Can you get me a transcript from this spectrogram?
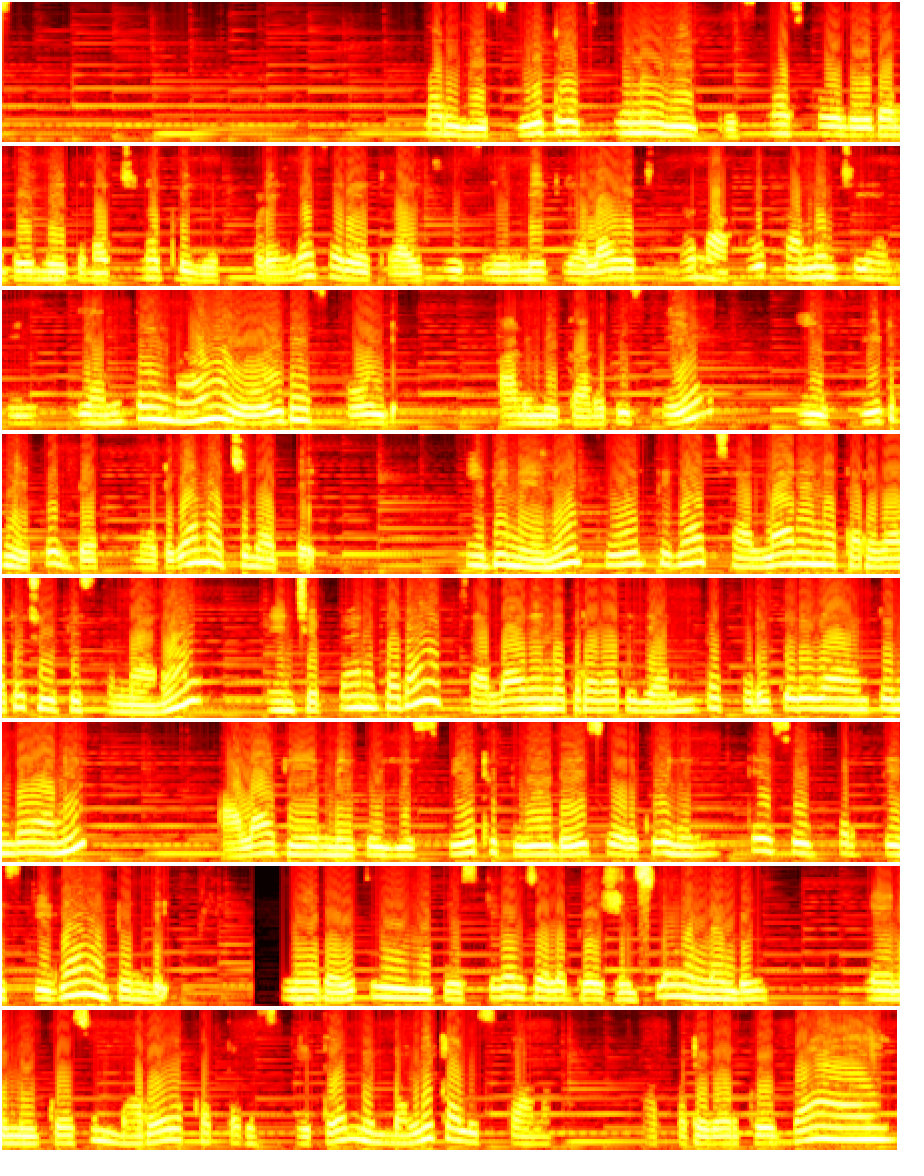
మరి ఈ స్వీట్ రెసిపీని ఈ క్రిస్మస్కు లేదంటే మీకు నచ్చినప్పుడు ఎప్పుడైనా సరే ట్రై చేసి మీకు ఎలా వచ్చిందో నాకు కమెంట్ చేయండి. ఎంతైనా ఓల్డ్ ఈజ్ గోల్డ్ అని మీకు అనిపిస్తే ఈ స్వీట్ మీకు డెఫినెట్గా నచ్చినట్టే. ఇది నేను పూర్తిగా చల్లారిన తర్వాత చూపిస్తున్నాను. నేను చెప్పాను కదా చల్లారిన తర్వాత ఎంత పొడిపొడిగా ఉంటుందో అని. అలాగే మీకు ఈ స్వీట్ టూ డేస్ వరకు ఇంతే సూపర్ టేస్టీగా ఉంటుంది. మీరైతే ఈ ఫెస్టివల్ సెలబ్రేషన్స్లో ఉండండి. నేను మీకోసం మరో కొత్త రెసిపీతో మిమ్మల్ని కలుస్తాను. అప్పటి వరకు బాయ్!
